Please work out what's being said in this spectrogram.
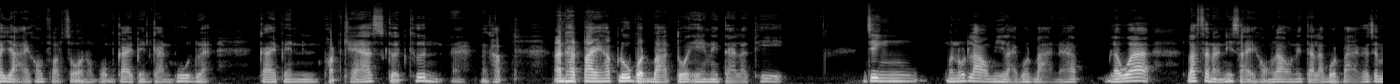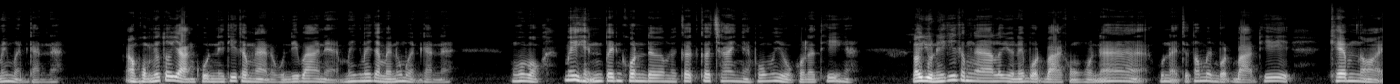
ขยาย comfort zone ของผมกลายเป็นการพูดด้วย กลายเป็นพอดแคสต์เกิดขึ้นนะครับอันถัดไปครับรู้บทบาทตัวเองในแต่ละที่ จริงมนุษย์เรามีหลายบทบาทนะครับ แล้วว่าลักษณะนิสัยของเราในแต่ละบทบาทก็จะไม่เหมือนกันนะเอาผมยกตัวอย่างคุณในที่ทำงานกับคุณที่บ้านเนี่ยไม่ไม่จำเป็นต้องเหมือนกันนะ บางคนบอกไม่เห็นเป็นคนเดิมเลยก็ก็ใช่ไงเพราะไม่อยู่คนละที่ไงเราอยู่ในที่ทำงานเราอยู่ในบทบาทของหัวหน้า คุณอาจจะต้องเป็นบทบาทที่เข้มหน่อย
